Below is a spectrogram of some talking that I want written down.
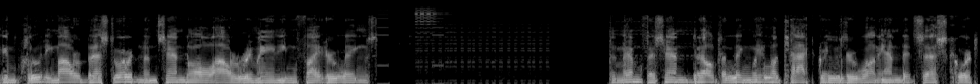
including our best ordnance and all our remaining fighter wings. The Memphis and Delta Wing will attack Cruiser 1 and its escort.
